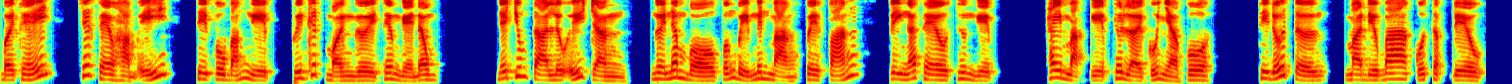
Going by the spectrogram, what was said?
Bởi thế, xét theo hàm ý thì vụ bản nghiệp khuyến khích mọi người theo nghề nông. Nếu chúng ta lưu ý rằng người Nam Bộ vẫn bị minh mạng phê phán vì ngã theo thương nghiệp hay mặc nghiệp theo lời của nhà vua, thì đối tượng mà điều ba của tập điều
